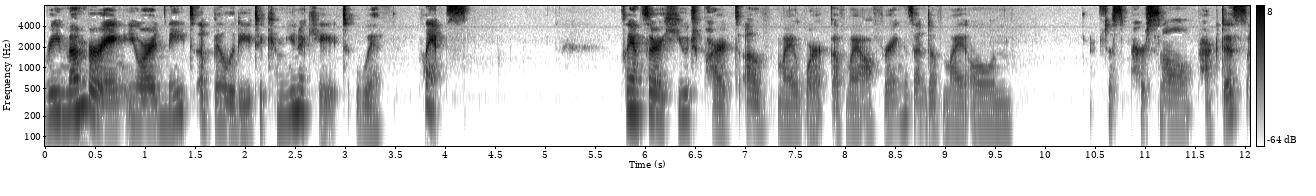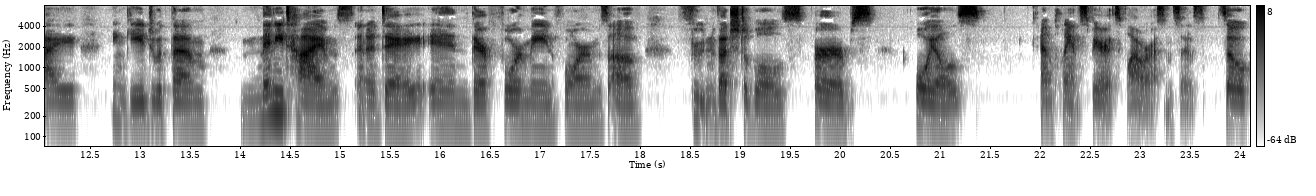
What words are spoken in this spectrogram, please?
remembering your innate ability to communicate with plants. Plants are a huge part of my work, of my offerings, and of my own just personal practice. I engage with them many times in a day in their four main forms of fruit and vegetables, herbs, oils, and plant spirits, flower essences. So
